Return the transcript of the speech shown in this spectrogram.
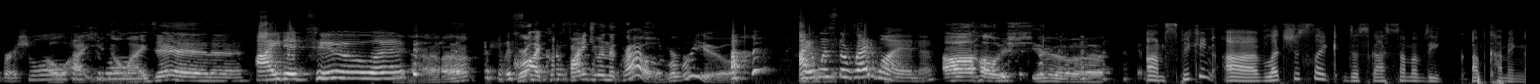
virtual Oh, I, festival? you know I did. I did too. Yeah. It was- Girl, I couldn't find you in the crowd. Where were you? I was the red one. Oh shoot. Um, speaking of, let's just like discuss some of the upcoming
